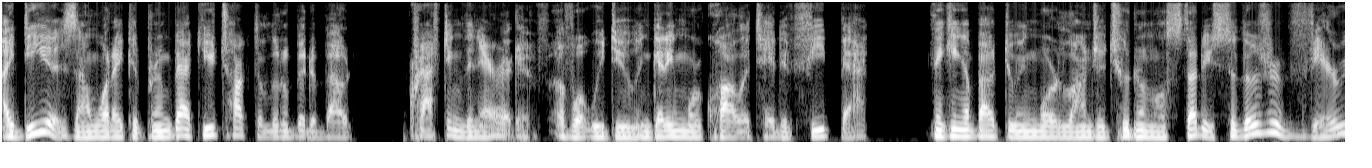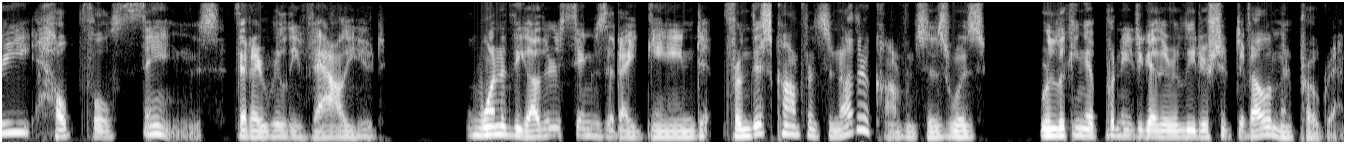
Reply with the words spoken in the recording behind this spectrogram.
ideas on what I could bring back. You talked a little bit about crafting the narrative of what we do and getting more qualitative feedback, thinking about doing more longitudinal studies. So, those are very helpful things that I really valued. One of the other things that I gained from this conference and other conferences was we're looking at putting together a leadership development program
